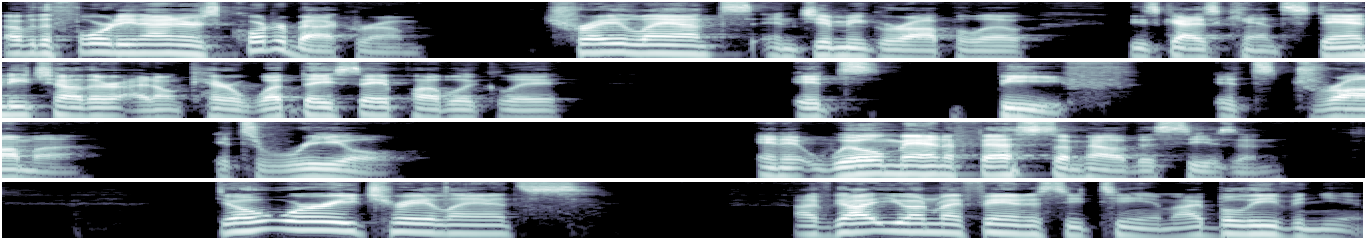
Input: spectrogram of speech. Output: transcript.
of the 49ers quarterback room Trey Lance and Jimmy Garoppolo. These guys can't stand each other. I don't care what they say publicly. It's beef, it's drama, it's real. And it will manifest somehow this season. Don't worry, Trey Lance. I've got you on my fantasy team. I believe in you.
